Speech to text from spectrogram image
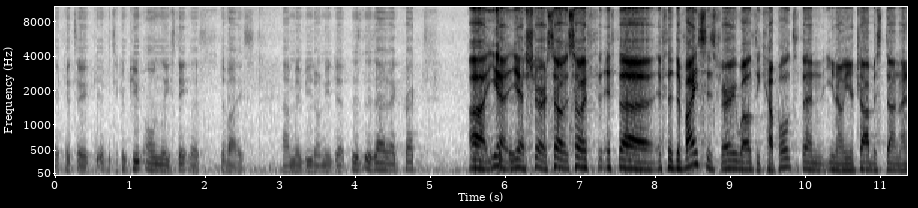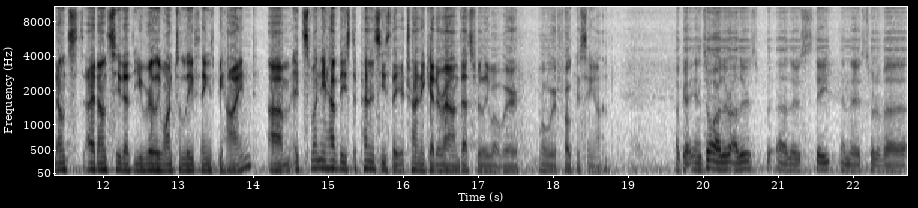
If it's a, if it's a compute-only stateless device, uh, maybe you don't need to, is, is that a correct? Uh, yeah, yeah, sure. So, so if, if the if the device is very well decoupled, then you know your job is done. I don't I don't see that you really want to leave things behind. Um, it's when you have these dependencies that you're trying to get around. That's really what we're what we're focusing on. Okay, and so are there others? Uh, There's state and there's sort of a,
